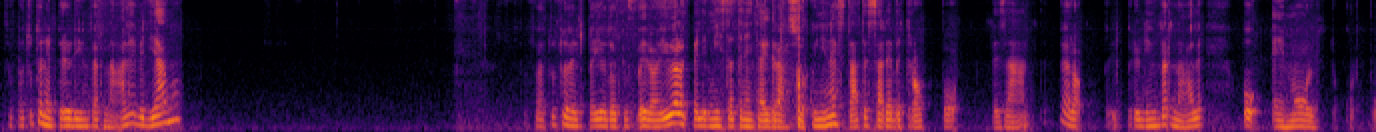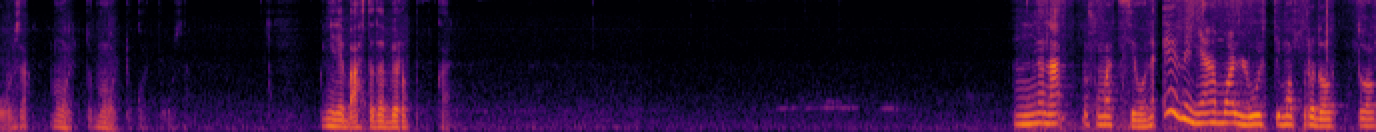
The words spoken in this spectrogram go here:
soprattutto nel periodo invernale, vediamo. Soprattutto nel periodo più freddo, io ho la pelle mista tenente al grasso, quindi in estate sarebbe troppo pesante, però per il periodo invernale oh, è molto corposa, molto molto corposa. Quindi ne basta davvero poco. non ha profumazione. E veniamo all'ultimo prodotto.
